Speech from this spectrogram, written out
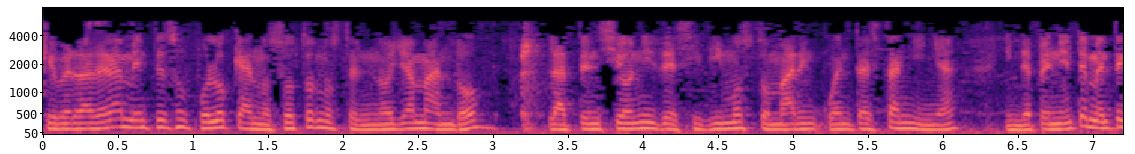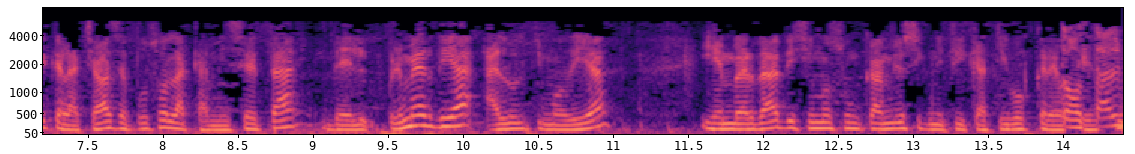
que verdaderamente eso fue lo que a nosotros nos terminó llamando la atención y decidimos tomar en cuenta a esta niña, independientemente que la chava se puso la camiseta del primer día al último día. Y en verdad hicimos un cambio significativo, creo que en su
